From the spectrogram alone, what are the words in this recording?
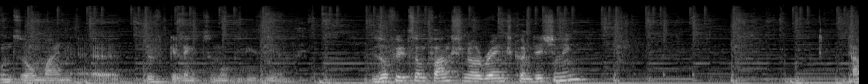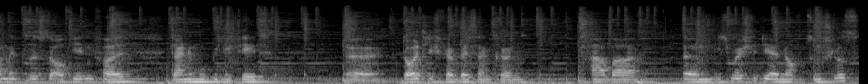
und so mein äh, Hüftgelenk zu mobilisieren. So viel zum Functional Range Conditioning. Damit wirst du auf jeden Fall deine Mobilität äh, deutlich verbessern können. Aber ähm, ich möchte dir noch zum Schluss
